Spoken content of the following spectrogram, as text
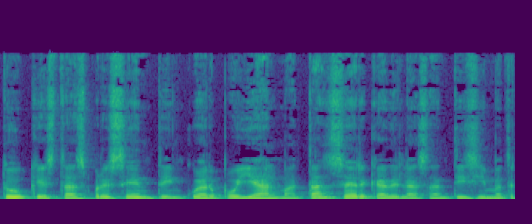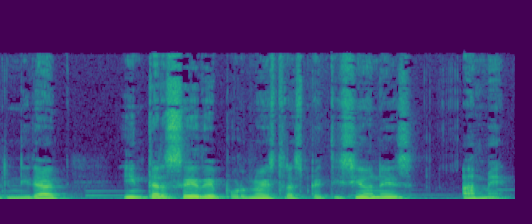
Tú que estás presente en cuerpo y alma tan cerca de la Santísima Trinidad, intercede por nuestras peticiones. Amén.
